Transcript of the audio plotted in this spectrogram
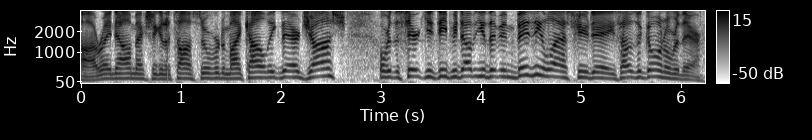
Uh, right now, I'm actually going to toss it over to my colleague there, Josh, over the Syracuse DPW. They've been busy the last few days. How's it going over there?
